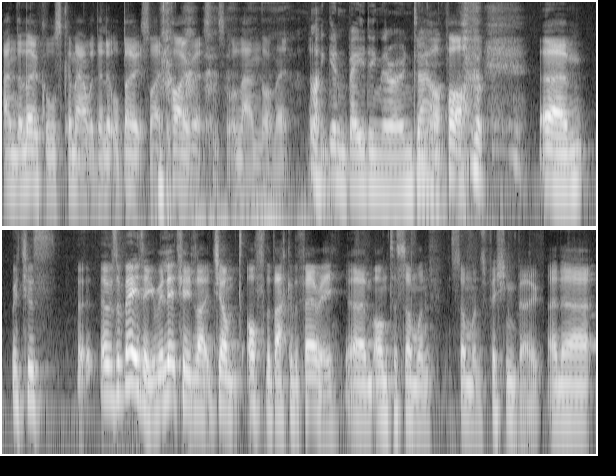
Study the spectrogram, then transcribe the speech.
and the locals come out with their little boats like pirates and sort of land on it. Like invading their own town hop off. Um, which was it was amazing. We literally like jumped off the back of the ferry um, onto someone someone's fishing boat, and uh,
